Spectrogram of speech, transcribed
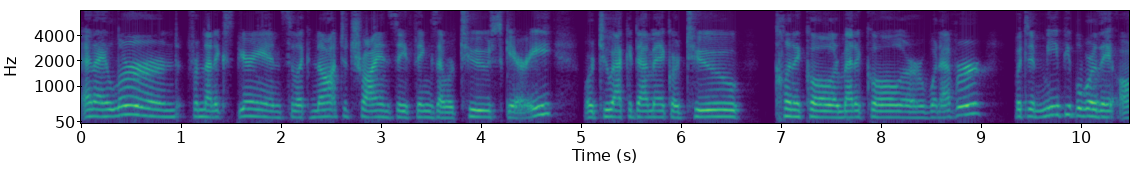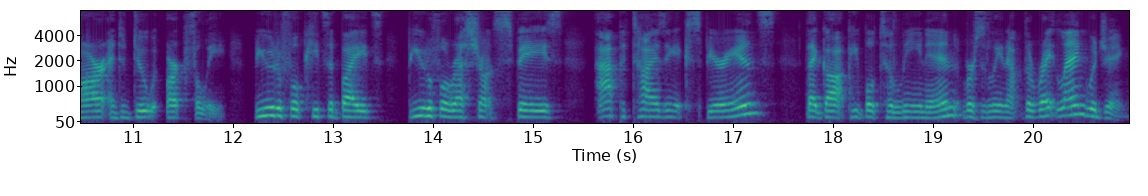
And I learned from that experience to like not to try and say things that were too scary or too academic or too clinical or medical or whatever, but to meet people where they are and to do it artfully. Beautiful pizza bites, beautiful restaurant space, appetizing experience that got people to lean in versus lean out. The right languaging,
